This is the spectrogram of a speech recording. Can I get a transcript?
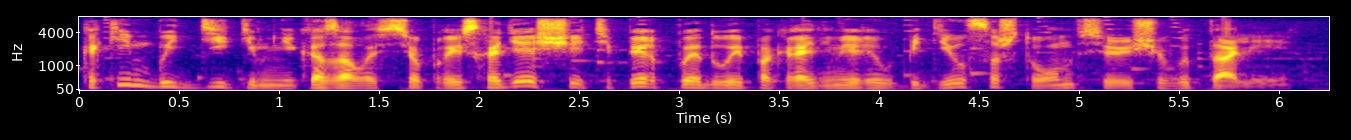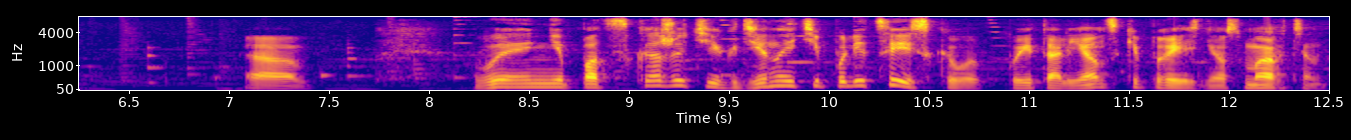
Каким бы диким ни казалось все происходящее, теперь Пэдуэй, по крайней мере, убедился, что он все еще в Италии. «А «Вы не подскажете, где найти полицейского?» – по-итальянски произнес Мартин.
